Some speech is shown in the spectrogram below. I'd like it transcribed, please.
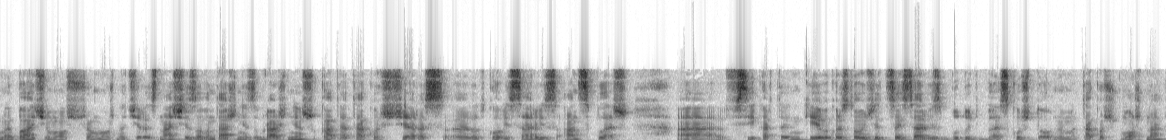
Ми бачимо, що можна через наші завантажені зображення шукати, а також через е, додатковий сервіс Unsplash. Е, Всі картинки, використовуючи цей сервіс, будуть безкоштовними. Також можна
